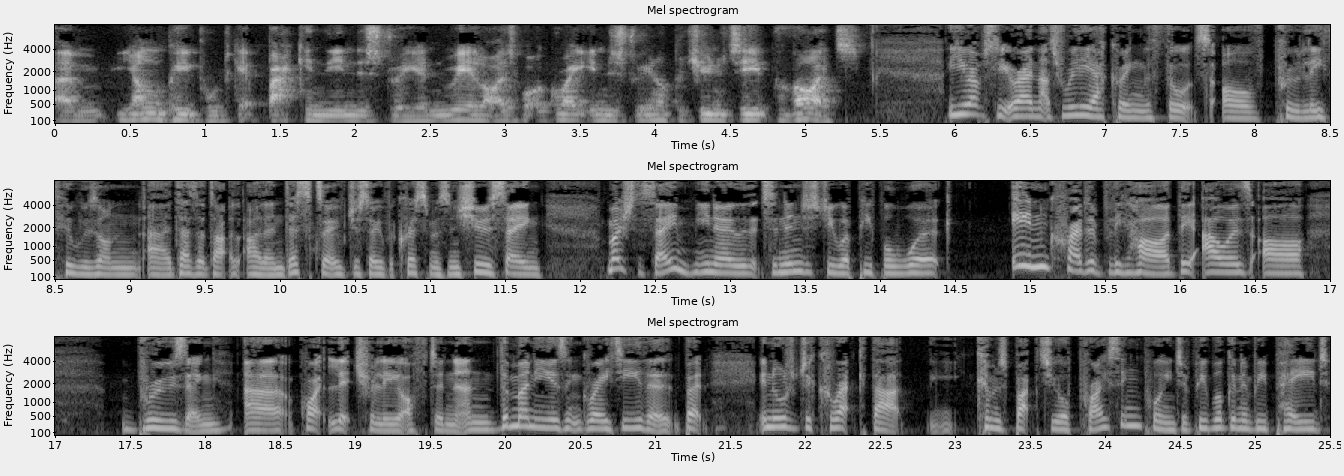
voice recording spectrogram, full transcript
um, young people to get back in the industry and realise what a great industry and opportunity it provides. You're absolutely right. And that's really echoing the thoughts of Prue Leith, who was on uh, Desert Island Discs just over Christmas. And she was saying much the same. You know, it's an industry where people work incredibly hard. The hours are bruising, uh, quite literally often, and the money isn't great either. But in order to correct that, comes back to your pricing point. If people are going to be paid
